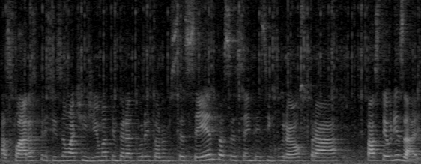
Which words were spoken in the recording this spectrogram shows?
As claras precisam atingir uma temperatura em torno de 60 a 65 graus para pasteurizarem.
